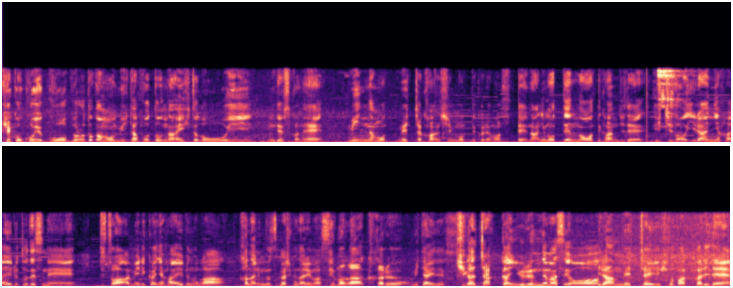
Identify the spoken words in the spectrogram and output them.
結構こういう GoPro とかも見たことない人が多いんですかね。みんなもめっちゃ関心持ってくれますって。何持ってんのって感じで一度イランに入るとですね実はアメリカに入るのがかなり難しくなります。手間がかかるみたいです。気が若干緩んでますよ。イランめっちゃいい人ばっかりで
